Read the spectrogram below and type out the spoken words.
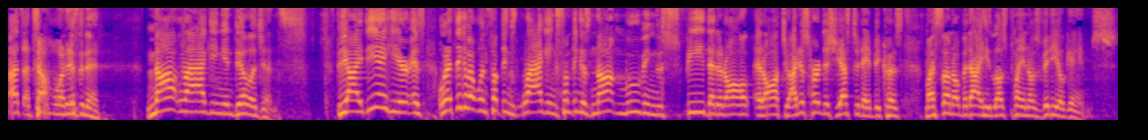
That's a tough one, isn't it? Not lagging in diligence. The idea here is when I think about when something's lagging, something is not moving the speed that it all it ought to. I just heard this yesterday because my son Obadiah, he loves playing those video games.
